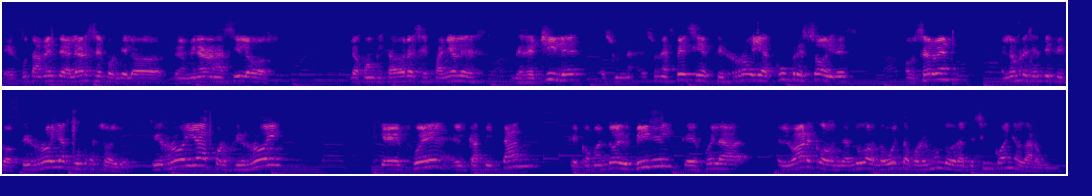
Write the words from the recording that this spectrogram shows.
eh, justamente alerce porque lo denominaron así los, los conquistadores españoles desde Chile, es una, es una especie Firroia cupresoides. Observen el nombre científico, Firroia cupresoides. Firroia por Firroy, que fue el capitán que comandó el Beagle, que fue la, el barco donde anduvo dando vuelta por el mundo durante cinco años Darwin.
